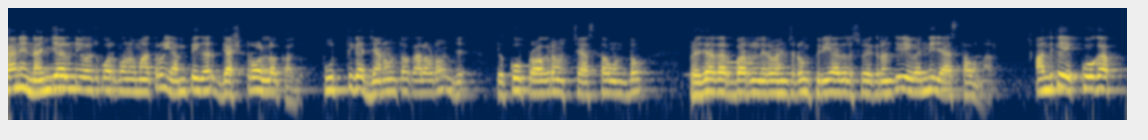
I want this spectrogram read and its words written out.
కానీ నంద్యాల నియోజకవర్గంలో మాత్రం ఎంపీ గారు గెస్ట్ రోల్లో కాదు. పూర్తిగా జనంతో కలవడం జ- ఎక్కువ ప్రోగ్రామ్స్ చేస్తూ ఉండటం ప్రజా దర్బార్లు నిర్వహించడం ఫిర్యాదులు స్వీకరించడం ఇవన్నీ చేస్తూ ఉన్నారు. అందుకే ఎక్కువగా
